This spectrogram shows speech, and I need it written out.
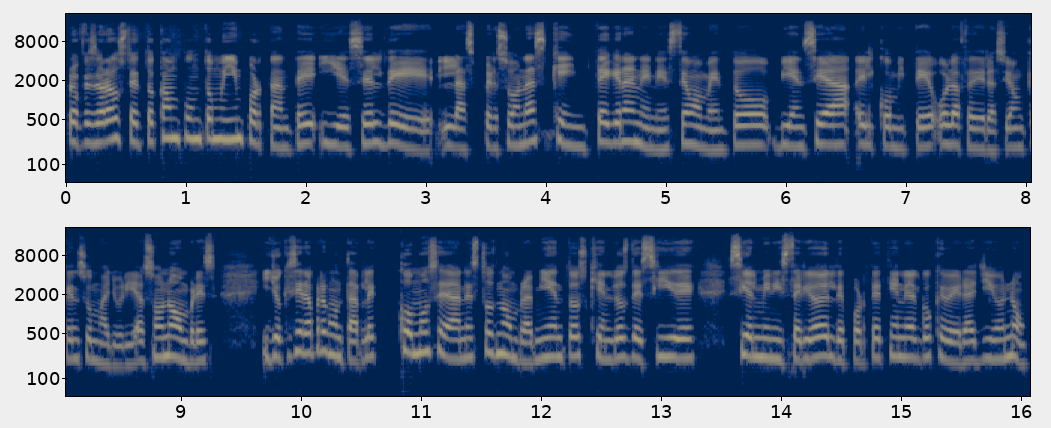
Profesora, usted toca un punto muy importante y es el de las personas que integran en este momento, bien sea el comité o la federación, que en su mayoría son hombres. Y yo quisiera preguntarle cómo se dan estos nombramientos, quién los decide, si el Ministerio del Deporte tiene algo que ver allí o no.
